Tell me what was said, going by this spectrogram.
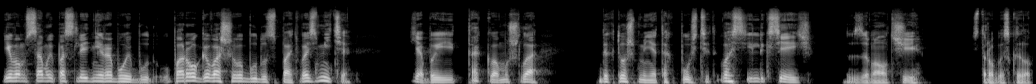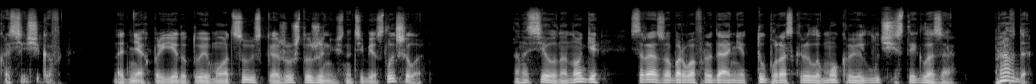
Я вам самый последний рабой буду, у порога вашего буду спать, возьмите. Я бы и так к вам ушла. Да кто ж меня так пустит, Василий Алексеевич?» «Замолчи», — строго сказал Красильщиков. На днях приеду к твоему отцу и скажу, что женюсь на тебе, слышала?» Она села на ноги, сразу оборвав рыдание, тупо раскрыла мокрые лучистые глаза. «Правда?»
